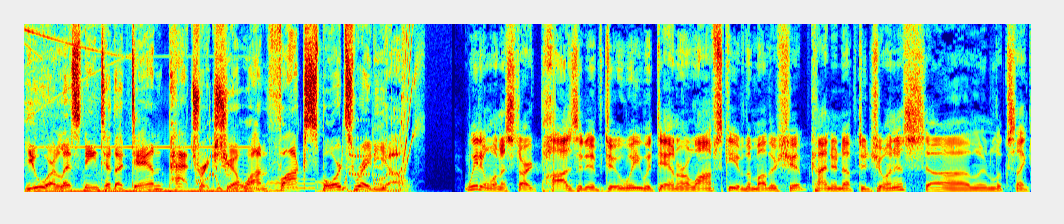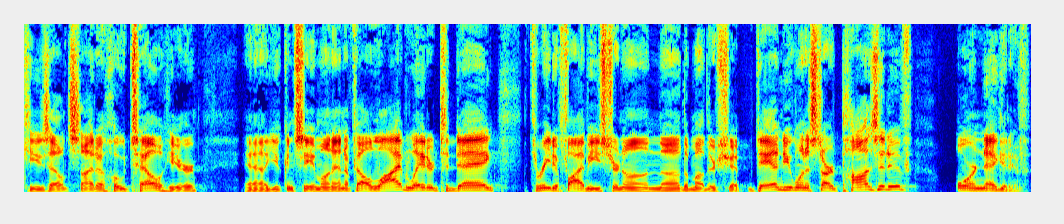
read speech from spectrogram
You are listening to The Dan Patrick Show on Fox Sports Radio. We don't want to start positive, do we, with Dan Orlovsky of the Mothership, kind enough to join us. Uh, it looks like he's outside a hotel here. Uh, you can see him on NFL Live later today, 3 to 5 Eastern on uh, the Mothership. Dan, do you want to start positive or negative?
